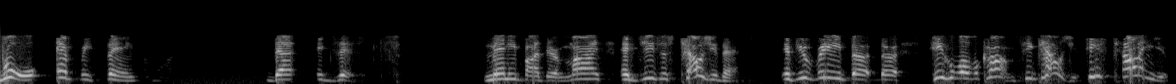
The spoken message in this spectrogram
rule everything that exists. Many by their minds, and Jesus tells you that. If you read the, the He who overcomes, he tells you. He's telling you.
